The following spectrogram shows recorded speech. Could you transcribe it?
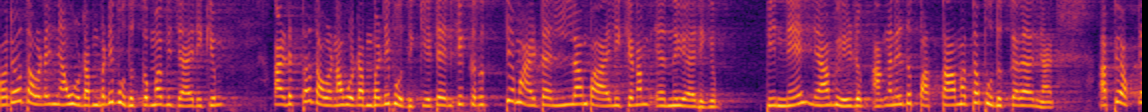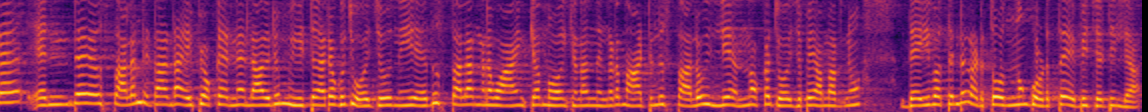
ഓരോ തവണയും ഞാൻ ഉടമ്പടി പുതുക്കുമ്പോൾ വിചാരിക്കും അടുത്ത തവണ ഉടമ്പടി പുതുക്കിയിട്ട് എനിക്ക് കൃത്യമായിട്ട് എല്ലാം പാലിക്കണം എന്ന് വിചാരിക്കും. പിന്നെ ഞാൻ വീഴും. അങ്ങനെ ഇത് പത്താമത്തെ പുതുക്കലാണ് ഞാൻ. അപ്പോൾ ഒക്കെ എന്റെ സ്ഥലം കിട്ടാണ്ടായപ്പോഴൊക്കെ എന്നെ എല്ലാവരും വീട്ടുകാരൊക്കെ ചോദിച്ചു നീ ഏത് സ്ഥലം അങ്ങനെ വാങ്ങിക്കാൻ നോക്കണം? നിങ്ങളുടെ നാട്ടിൽ സ്ഥലം ഇല്ലേ? എന്നൊക്കെ ചോദിച്ചപ്പോൾ ഞാൻ പറഞ്ഞു ദൈവത്തിന്റെ അടുത്ത് ഒന്നും കൊടുത്ത് ഏൽപ്പിച്ചിട്ടില്ല.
